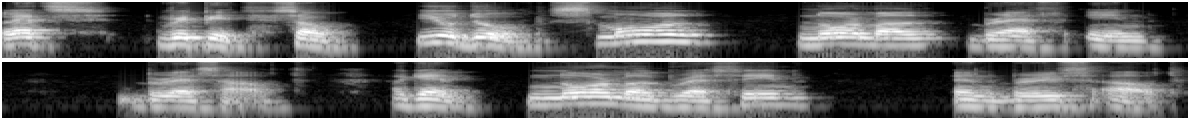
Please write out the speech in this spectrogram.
let's repeat. So you do small normal breath in breath out. Again normal breath in and breathe out.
